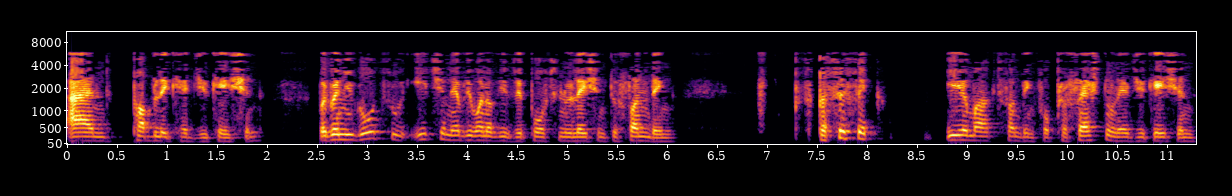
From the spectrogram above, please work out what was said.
and public education. But when you go through each and every one of these reports in relation to funding, specific earmarked funding for professional education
